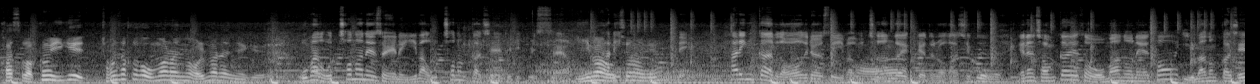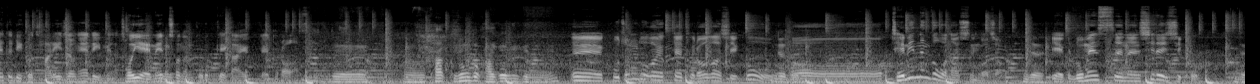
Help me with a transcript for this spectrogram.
봐. 그럼 이게 정상가가 5만 원이면 얼마라는 얘기예요? 5만 5천 원에서 얘는 2만 5천 원까지 해드리고 있어요. 2만 할인- 5천 원이요? 네. 할인가 넣어드려서 2만 5천 원 아. 가격대 들어가시고 네. 얘는 정가에서 5만 원에서 2만 원까지 해드리고 자리 정해드립니다. 저희 예매처는 그렇게 가격대 들어갔습니다. 네. 어, 다 그 정도 가격이겠네요. 네, 그 정도 가격대 들어가시고 네네. 어, 재밌는 거 원하시는 거죠. 네. 예, 로맨스는 싫으시고 네.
